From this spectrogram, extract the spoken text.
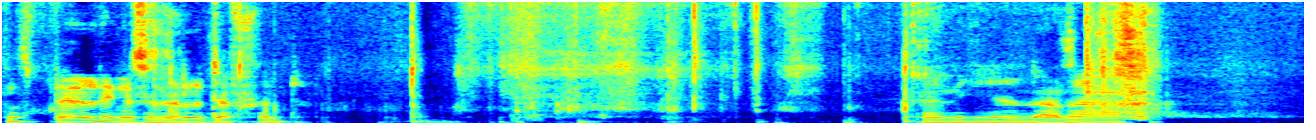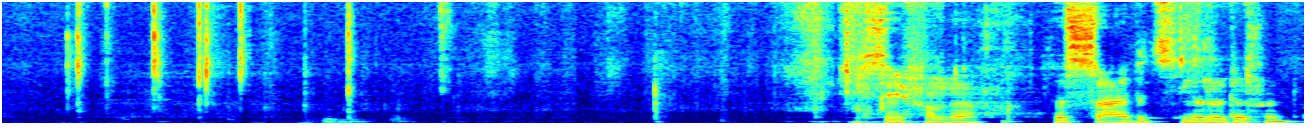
This building is a little different. And we need another see from the this side it's a little different.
